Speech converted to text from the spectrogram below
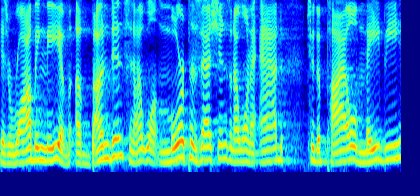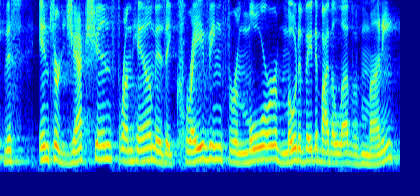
is robbing me of abundance and I want more possessions and I want to add to the pile. Maybe this interjection from him is a craving for more, motivated by the love of money.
